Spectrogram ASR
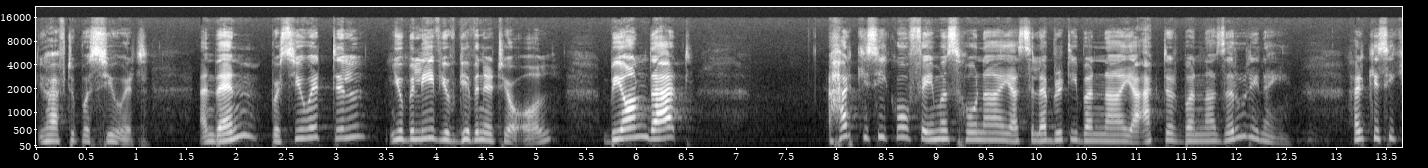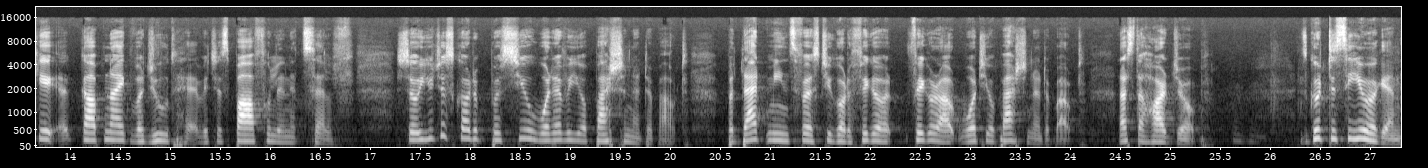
You have to pursue it. And then pursue it till you believe you've given it your all. Beyond that, हर किसी को फेमस होना या सेलिब्रिटी बनना या एक्टर बनना ज़रूरी नहीं हर किसी के का अपना एक वजूद है which is powerful in itself so you just got to pursue whatever you are passionate about but that means first you got figure figure out what you are passionate about that's the hard job it's good to see you again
